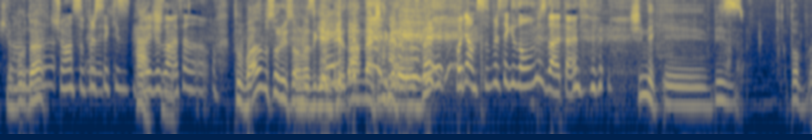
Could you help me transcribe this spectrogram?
Şimdi Şu burada anda- Şu an 0.8 Ha, derece şimdi. zaten. Tuğba'nın bu soruyu sorması gerekiyordu. Anlaştık aramızda. Hocam 0.8 olmuş zaten. Şimdi e, biz top, e,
